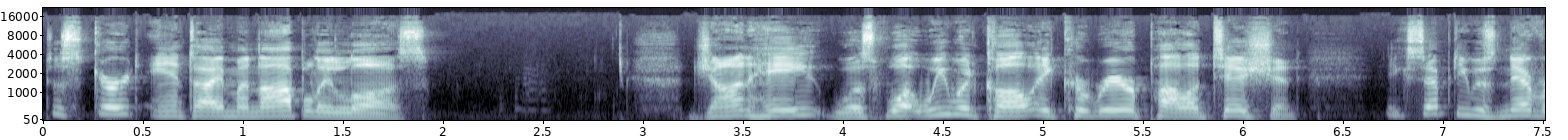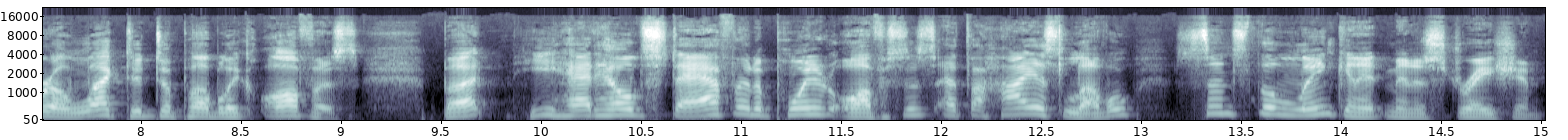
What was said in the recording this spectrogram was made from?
to skirt anti monopoly laws. John Hay was what we would call a career politician, except he was never elected to public office. But he had held staff and appointed offices at the highest level since the Lincoln administration.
